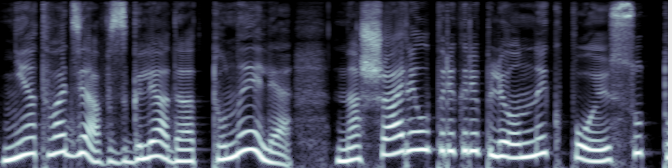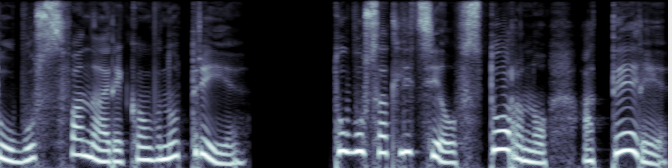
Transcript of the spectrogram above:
не отводя взгляда от туннеля, нашарил прикрепленный к поясу тубус с фонариком внутри. Тубус отлетел в сторону, а Терри,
